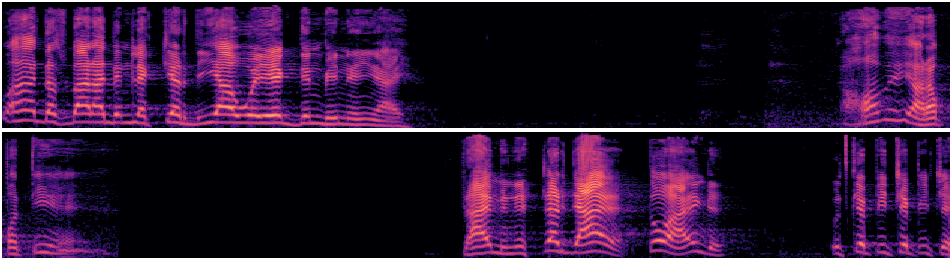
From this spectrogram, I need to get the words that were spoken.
वहाँ दस बारह दिन लेक्चर दिया वो एक दिन भी नहीं आए। हाँ भाई अरबपति है। प्राइम मिनिस्टर जाए तो आएँगे। उसके पीछे पीछे।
